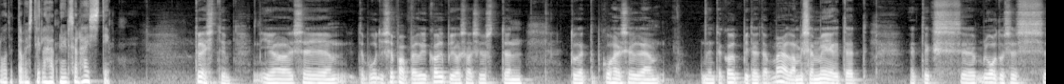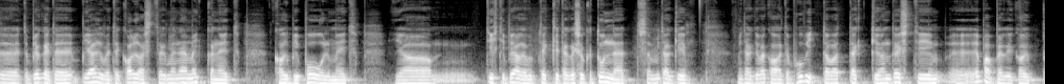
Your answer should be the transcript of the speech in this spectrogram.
loodetavasti läheb neil seal hästi tõesti, ja see, ütleme uudis ebapärlikarbi osas just on tuletab kohe selle, nende karpide määramise meelde, et et eks looduses, ütleme jõgede, järvede kallastel me näeme ikka neid karbipoolmeid ja tihtipeale võib tekkida ka niisugune tunne, et see on midagi, midagi väga teeb huvitavat, äkki on tõesti ebapärikarp,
